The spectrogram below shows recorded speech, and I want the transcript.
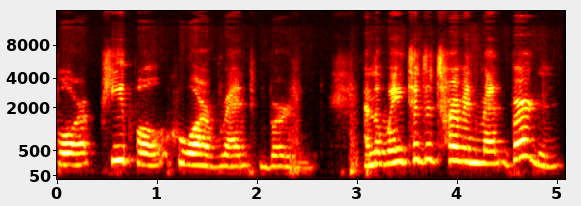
for people who are rent burdened. And the way to determine rent burden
